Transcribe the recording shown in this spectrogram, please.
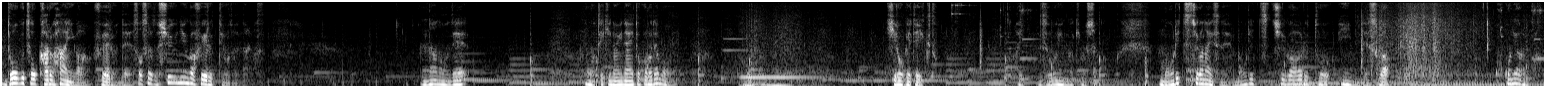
の動物を狩る範囲が増えるんでそうすると収入が増えるっていうことになります。なのでもう敵のいないところでも広げていくと。増援が来ました。盛り土がないですね。盛り土があるといいんですがここにあるのか。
